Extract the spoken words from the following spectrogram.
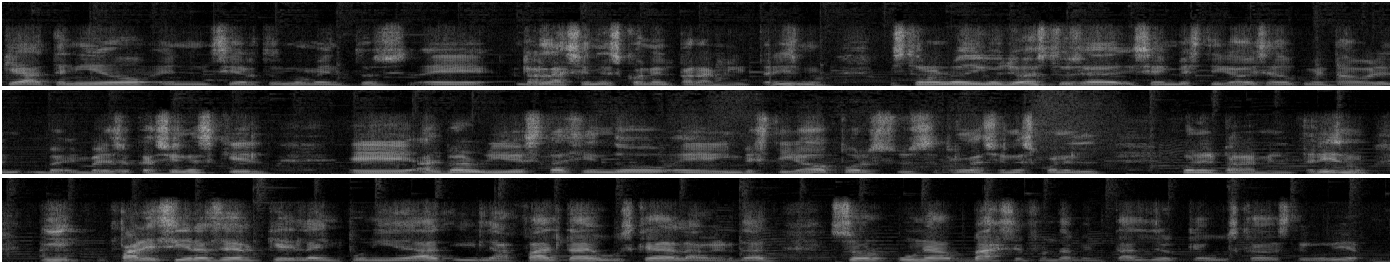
que ha tenido en ciertos momentos eh, relaciones con el paramilitarismo. Esto no lo digo yo, esto se ha, investigado y se ha documentado en, varias ocasiones que el, eh, Álvaro Uribe está siendo eh, investigado por sus relaciones con el, con el paramilitarismo. Y pareciera ser que la impunidad y la falta de búsqueda de la verdad son una base fundamental de lo que ha buscado este gobierno.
